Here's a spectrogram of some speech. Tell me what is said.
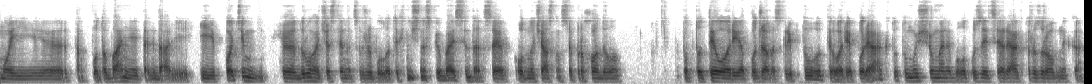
мої е, там подобання і так далі. І потім е, друга частина це вже була технічна співбесіда. Це одночасно все проходило. Тобто теорія по JavaScript, теорія по React, тому що в мене була позиція React розробника,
